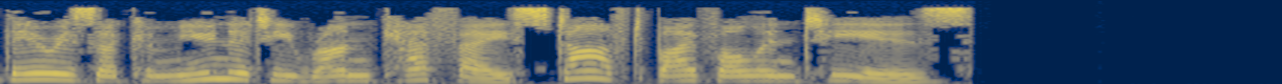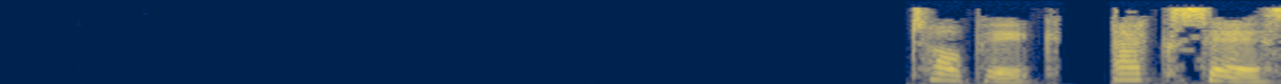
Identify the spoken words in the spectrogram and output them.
There is a community-run cafe staffed by volunteers. Access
